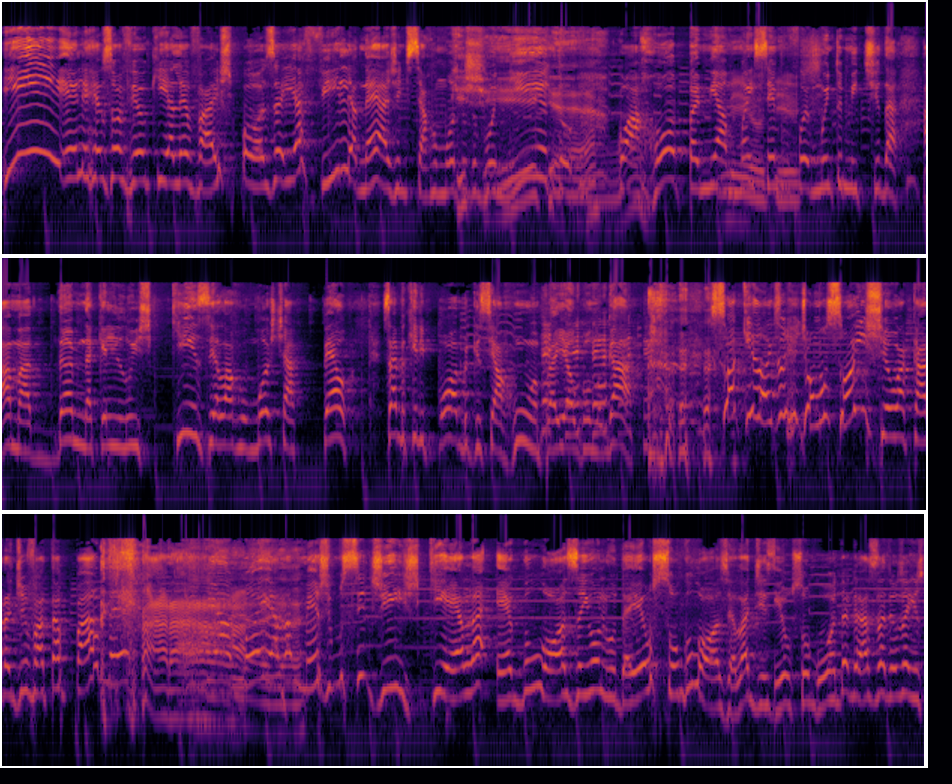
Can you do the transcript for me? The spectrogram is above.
E ele resolveu que ia levar a esposa e a filha, né? A gente se arrumou Que tudo chique, bonito, é. com a roupa. E minha Meu mãe sempre Deus. foi muito metida a madame naquele Luiz XV. Ela arrumou chapéu. Sabe aquele pobre que se arruma pra ir a algum lugar? Só que antes a gente almoçou e encheu a cara de vatapá, né? Caralho! Minha mãe, ela mesmo se diz que ela é gulosa e olhuda. Eu sou gulosa. Ela diz, eu sou gorda, graças a Deus é isso.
